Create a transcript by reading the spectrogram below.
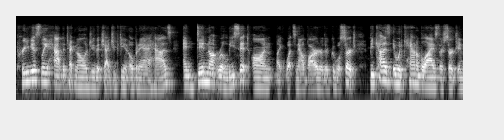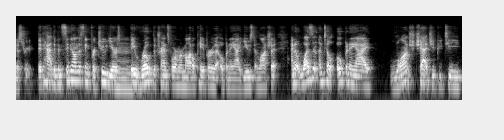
previously had the technology that ChatGPT and OpenAI has and did not release it on like what's now Bard or their Google search because it would cannibalize their search industry. They've had they've been sitting on this thing for 2 years. Mm. They wrote the transformer model paper that OpenAI used and launched it and it wasn't until OpenAI launched ChatGPT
